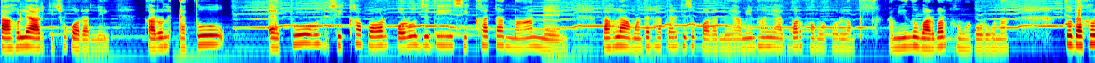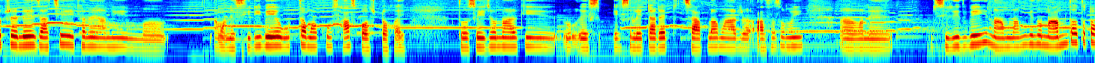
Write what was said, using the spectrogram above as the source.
তাহলে আর কিছু করার নেই। কারণ এত এত শিক্ষা পাওয়ার পরও যদি শিক্ষাটা না নেয়, তাহলে আমাদের হাতে আর কিছু করার নেই। আমি নয় একবার ক্ষমা করলাম। আমি কিন্তু বারবার ক্ষমা করব না। তো দেখো, ট্রেনে যাচ্ছি, এখানে আমি মানে সিঁড়ি বেয়ে উঠতে আমার খুব শ্বাসকষ্ট হয়। তো সেই জন্য আর কি এক্সেলেটারে চাপলাম আর আসার সময় মানে সিঁড়ি দিয়েই নামলাম, কিন্তু নামতে অতটা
